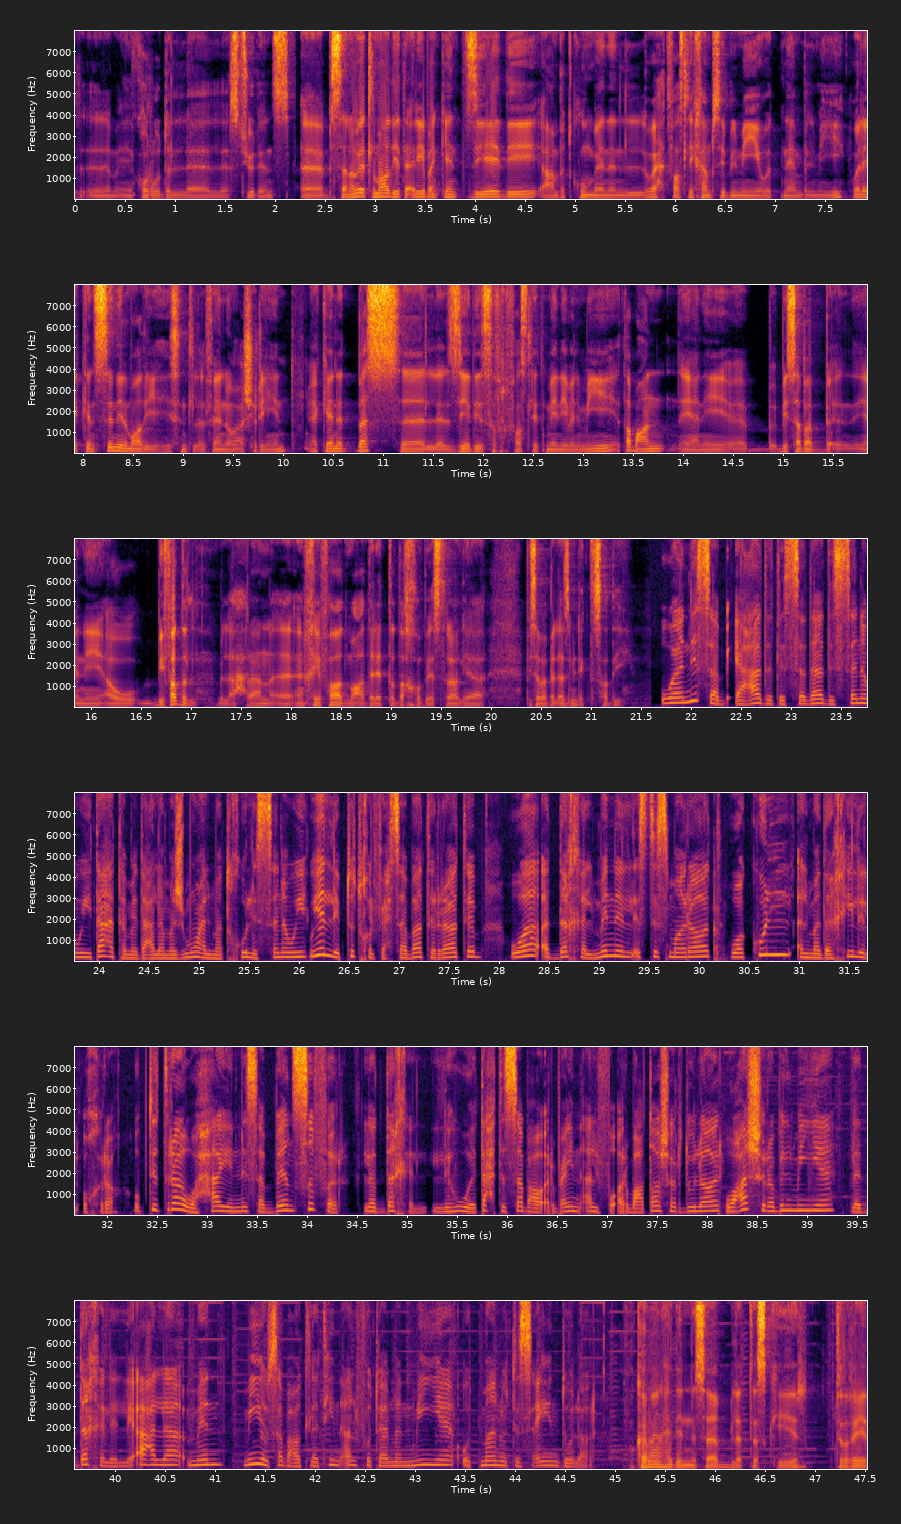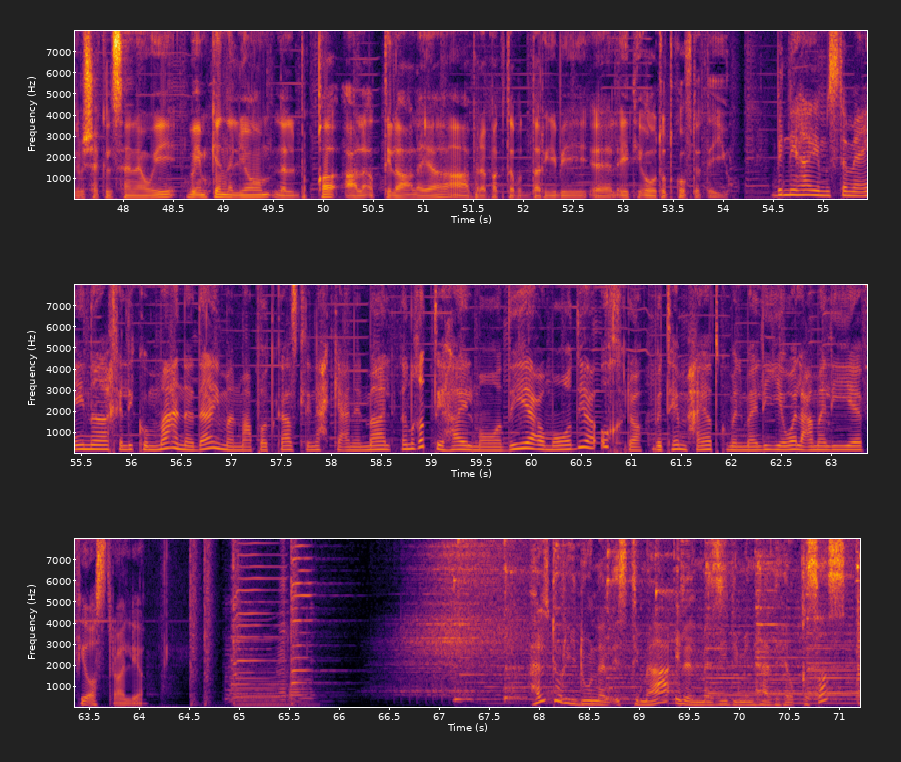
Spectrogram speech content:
قروض ال students بالسنوات الماضية تقريبا كانت زيادة عم بتكون بين ال 1.5% و 2% ولكن السنة الماضية هي سنة 2020 كانت بس الزياده 0.8% طبعا يعني بسبب يعني أو بفضل بالأحرى انخفاض معدلات التضخم بأستراليا بسبب الأزمة الاقتصادية. ونسب إعادة السداد السنوي تعتمد على مجموع المدخول السنوي ويلي بتدخل في حسابات الراتب والدخل من الاستثمارات وكل المداخيل الأخرى وبتتراوح هاي النسب بين صفر للدخل اللي هو تحت ال 47014 دولار و10% للدخل اللي أعلى من 137898 دولار. وكمان هذه النسب للتذكير بتتغير بشكل سنوي وبإمكاننا اليوم للبقاء على اطلاع عليها عبر مكتب الضريبي ال ato.gov.au بالنهاية مستمعينا خليكم معنا دايما مع بودكاست لنحكي عن المال. لنغطي هاي المواضيع ومواضيع أخرى بتهم حياتكم المالية والعملية في أستراليا. هل تريدون الاستماع إلى المزيد من هذه القصص؟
